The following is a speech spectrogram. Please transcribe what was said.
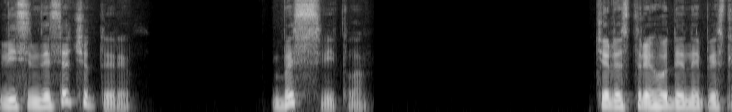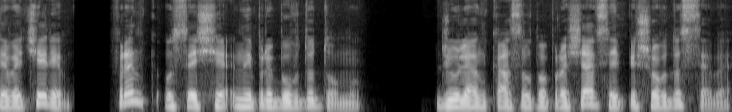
84. Без світла. Через три години після вечері Френк усе ще не прибув додому. Джуліан Касл попрощався і пішов до себе,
